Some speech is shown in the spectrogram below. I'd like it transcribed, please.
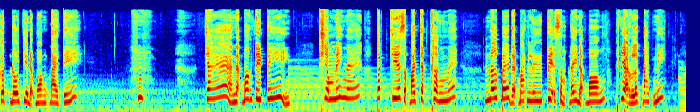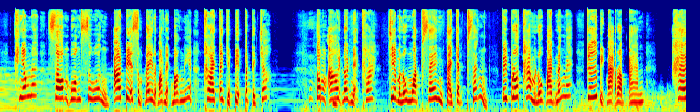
គិតដូចជាអ្នកបងដែរទេចាអ្នកបងទី2 ខ្ញុំនេះណាពិតជាសប្បាយចិត្តខ្លាំងណាស់នៅពេលដែលបានឮពាក្យសម្ដីអ្នកបងភ្ញាក់រលឹកបែបនេះខ្ញុំណាសូមបួងសួងឲ្យពាក្យសម្ដីរបស់អ្នកបងនេះคล้ายទៅជាពាក្យពិតទៅចុះកុំឲ្យដូចអ្នកខ្លះជាមនុស្សមាត់ផ្សេងតែចិត្តផ្សឹងពីព្រោះថាមនុស្សបែបហ្នឹងណាគឺពិបាករាប់អាន ហើយ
